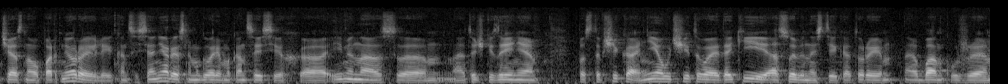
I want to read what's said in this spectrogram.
частного партнера или концессионера, если мы говорим о концессиях, а, именно с э, точки зрения поставщика, не учитывая такие особенности, которые э, банк уже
